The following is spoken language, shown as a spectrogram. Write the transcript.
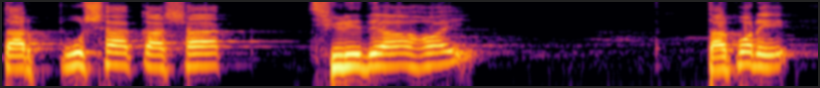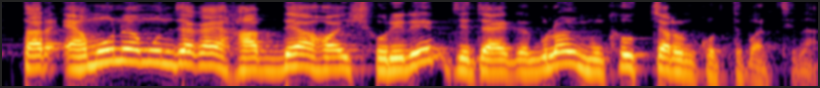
তার পোশাক আশাক ছিঁড়ে দেওয়া হয়। তারপরে তার এমন এমন জায়গায় হাত দেওয়া হয় শরীরের যে জায়গাগুলো আমি মুখে উচ্চারণ করতে পারছি না।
